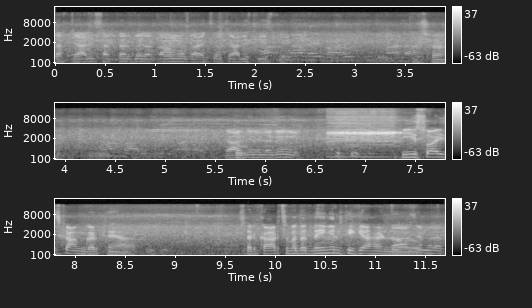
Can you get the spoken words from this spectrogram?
दस चालीस सत्तर रुपये का काम होगा एक सौ चालीस तीस के। अच्छा। चार जने लगेंगे। पीस वाइज काम करते हैं आप? सरकार से मदद नहीं मिलती क्या सरकार से मदद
